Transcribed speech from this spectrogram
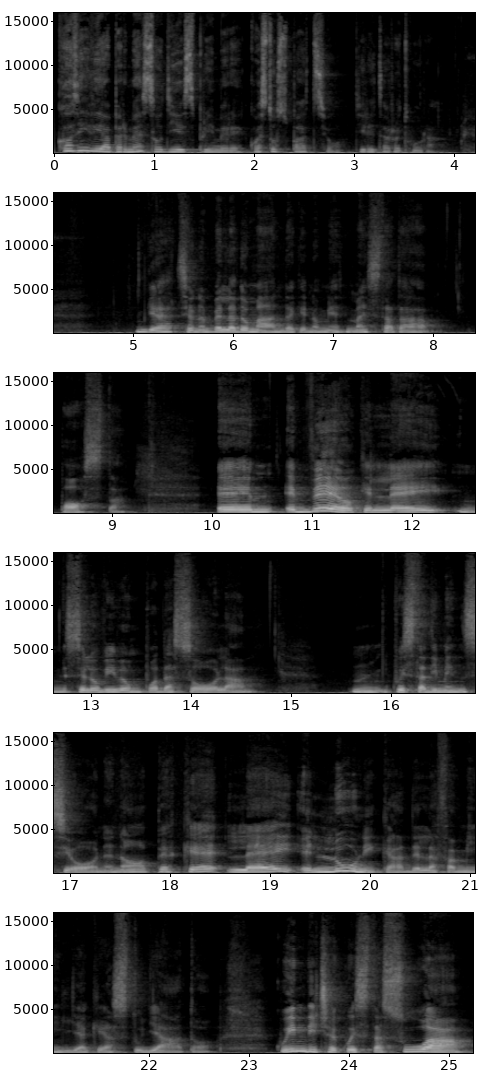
Così vi ha permesso di esprimere questo spazio di letteratura? Grazie, è una bella domanda che non mi è mai stata posta. E, ehm, è vero che lei mm, se lo vive un po' da sola, mm, questa dimensione, no? Perché lei è l'unica della famiglia che ha studiato. Quindi c'è questa sua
